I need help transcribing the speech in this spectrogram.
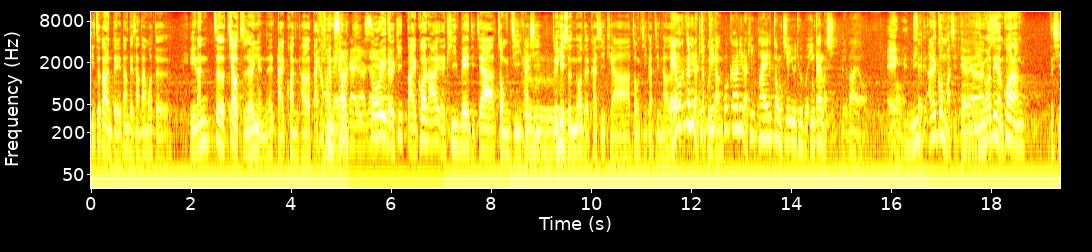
去做教练第二档、第三档，我得因为咱做教职人员的贷款较好贷款所了解了解所以就去贷款啊，就去买一只重机开始嗯，对，迄时我就开始骑重机甲真好。诶，我感觉你来去十几档，我感觉你若去拍重机的 YouTube，应该嘛是袂歹哦。诶哦，你安尼讲嘛是对因为我经常看人就是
